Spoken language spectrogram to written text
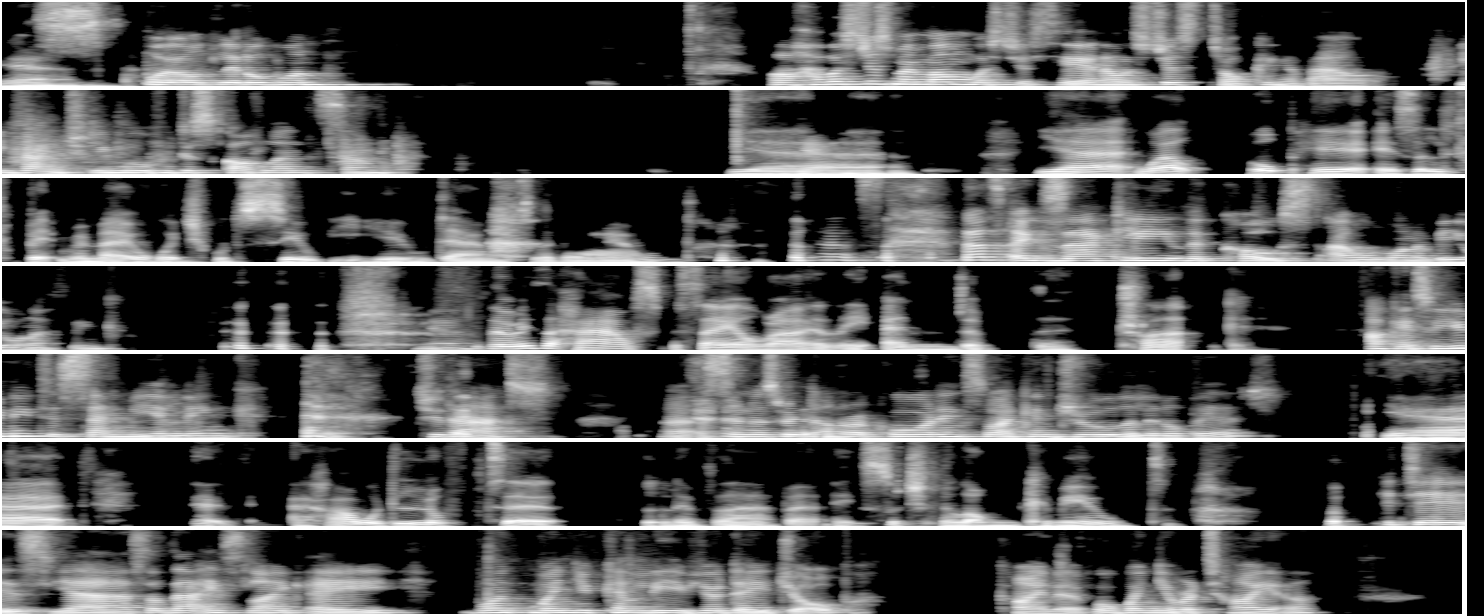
Yeah. Spoiled little one. Oh, I was just my mum was just here and I was just talking about eventually moving to Scotland. So Yeah. Yeah. Well, up here is a little bit remote, which would suit you down to the ground. that's, that's exactly the coast I would want to be on, I think. Yeah. There is a house for sale right at the end of the track. Okay, so you need to send me a link to that uh, as soon as we're done recording so I can drool a little bit. Yeah. I would love to live there, but it's such a long commute. It is, yeah. So that is like a when when you can leave your day job, kind of, or when you retire,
